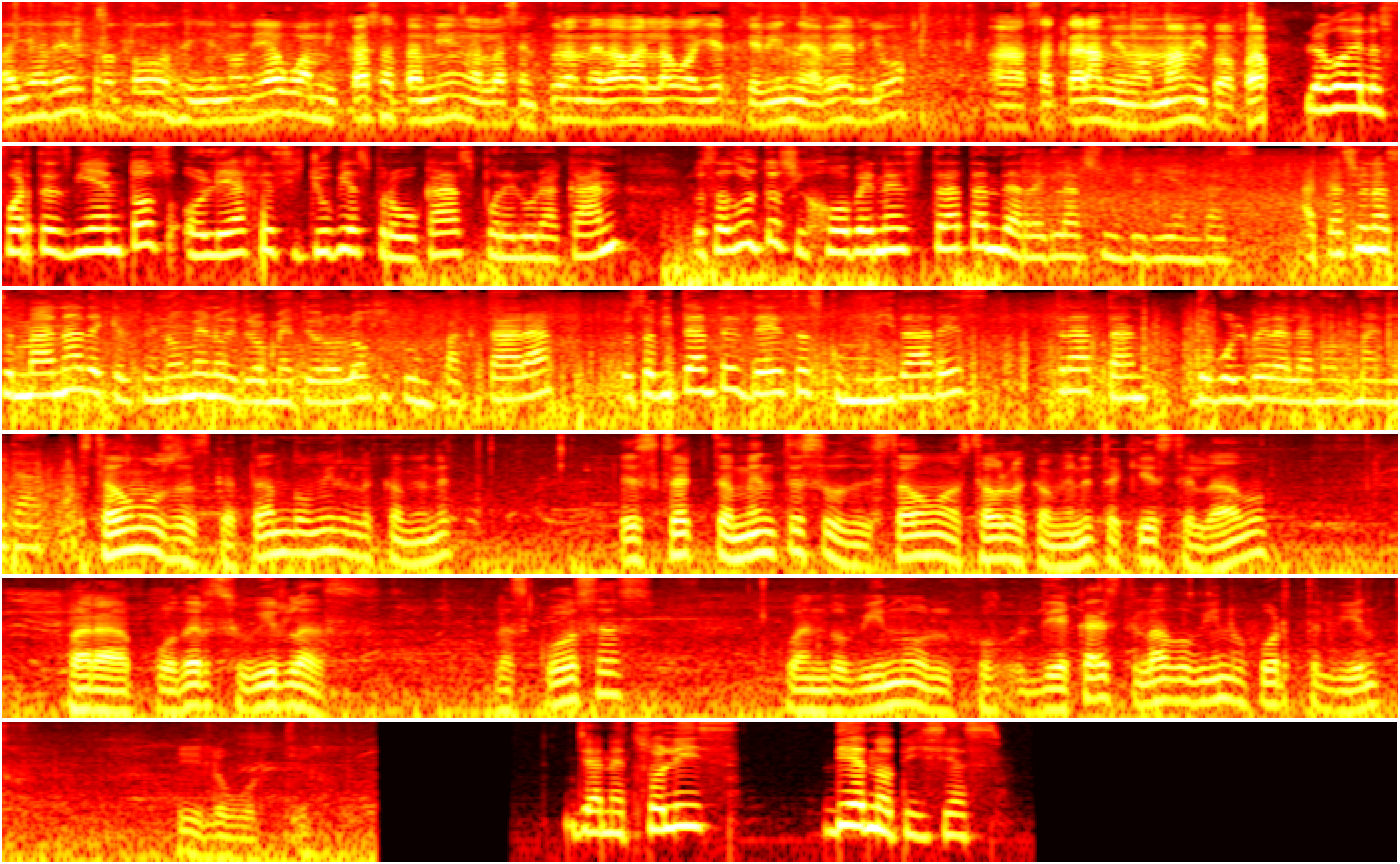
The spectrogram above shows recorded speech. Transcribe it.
Allá adentro todo se llenó de agua. Mi casa también a la cintura me daba el agua ayer que vine a ver yo, a sacar a mi mamá, a mi papá. Luego de los fuertes vientos, oleajes y lluvias provocadas por el huracán, los adultos y jóvenes tratan de arreglar sus viviendas. A casi una semana de que el fenómeno hidrometeorológico impactara, los habitantes de estas comunidades tratan de volver a la normalidad. Estábamos rescatando, mire la camioneta. Exactamente eso donde estábamos, estaba la camioneta aquí a este lado para poder subir las, las cosas. Cuando vino, el, de acá a este lado vino fuerte el viento y lo volteó. Janet Solís, 10 Noticias.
